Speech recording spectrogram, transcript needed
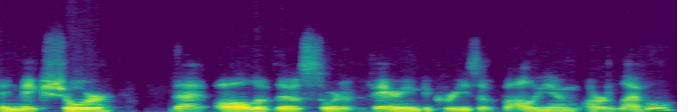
and make sure that all of those sort of varying degrees of volume are level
